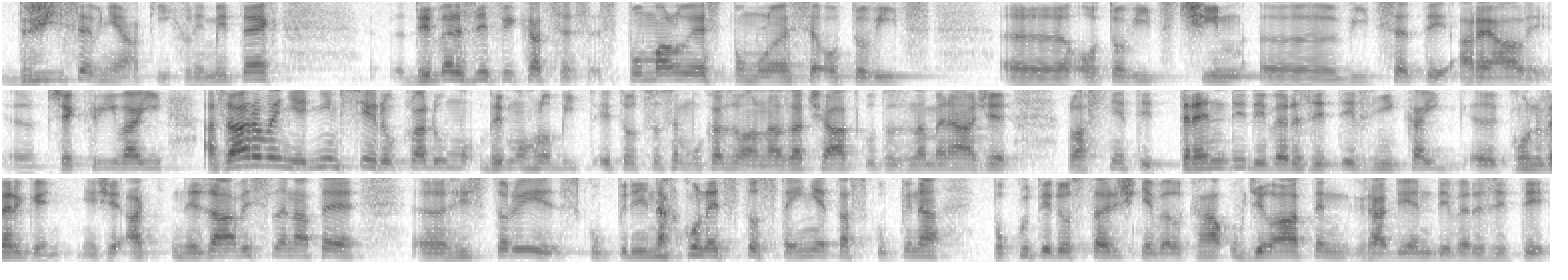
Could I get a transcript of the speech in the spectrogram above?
drží se v nějakých limitech, diverzifikace se zpomaluje, zpomaluje se o to víc Eh, o to víc, čím eh, více ty areály eh, překrývají. A zároveň jedním z těch dokladů by mohlo být i to, co jsem ukazoval na začátku, to znamená, že vlastně ty trendy diverzity vznikají konvergentně, že ať nezávisle na té historii skupiny, nakonec to stejně ta skupina, pokud je dostatečně velká, udělá ten gradient diverzity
